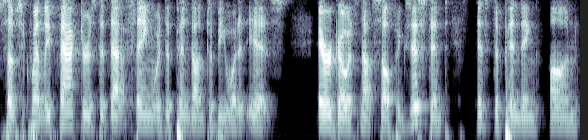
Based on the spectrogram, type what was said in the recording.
subsequently factors that that thing would depend on to be what it is. Ergo, it's not self existent, it's depending on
